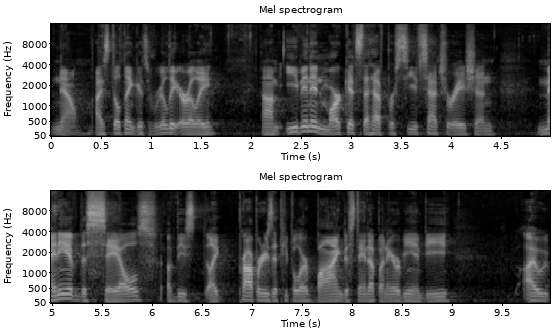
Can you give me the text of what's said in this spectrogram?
No, I still think it's really early. Um, even in markets that have perceived saturation, many of the sales of these like properties that people are buying to stand up on Airbnb, I, w-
